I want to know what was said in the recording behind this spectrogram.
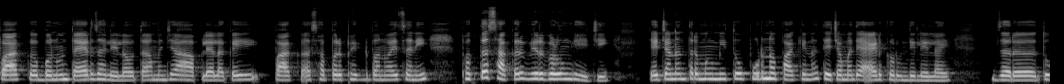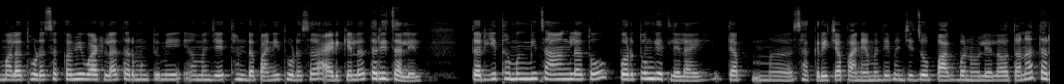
पाक बनवून तयार झालेला होता. म्हणजे आपल्याला काही पाक असा परफेक्ट बनवायचा नाही. फक्त साखर विरघळून घ्यायची. त्याच्यानंतर मग मी तो पूर्ण पाक आहे ना त्याच्यामध्ये ॲड करून दिलेला आहे. जर तुम्हाला थोडंसं कमी वाटला तर मग तुम्ही म्हणजे थंड पाणी थोडंसं ॲड केलं तरी चालेल. तर इथं मग मी चांगला तो परतून घेतलेला आहे. त्या साखरेच्या पाण्यामध्ये म्हणजे जो पाक बनवलेला होता ना तर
